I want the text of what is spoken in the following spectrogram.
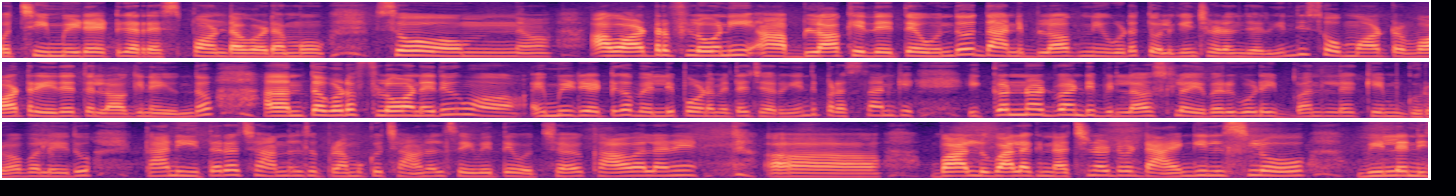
వచ్చి ఇమీడియట్గా రెస్పాండ్ అవ్వడము. సో ఆ వాటర్ ఫ్లోని ఆ బ్లాక్ ఏదైతే ఉందో దాని బ్లాక్ని కూడా తొలగించడం జరిగింది. సో వాటర్ వాటర్ ఏదైతే లాగిన్ అయి ఉందో అదంతా కూడా ఫ్లో అనేది ఇమీడియట్గా వెళ్ళిపోవడం అయితే జరిగింది. ప్రస్తుతానికి ఇక్కడ ఉన్నటువంటి విల్లాస్లో ఎవరు కూడా ఇబ్బందులకి ఏం గురవ్వలేదు. కానీ ఇతర ఛానల్స్ ప్రముఖ ఛానల్స్ ఏవైతే వచ్చాయో కావాలనే వాళ్ళు వాళ్ళకి నచ్చినటువంటి యాంగిల్స్లో వీళ్ళని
